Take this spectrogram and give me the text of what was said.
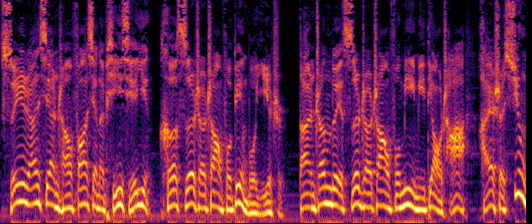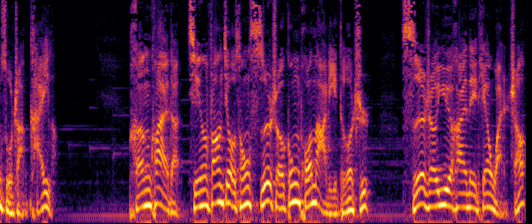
虽然现场发现的皮鞋印和死者丈夫并不一致，但针对死者丈夫秘密调查还是迅速展开了。很快的，警方就从死者公婆那里得知，死者遇害那天晚上，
